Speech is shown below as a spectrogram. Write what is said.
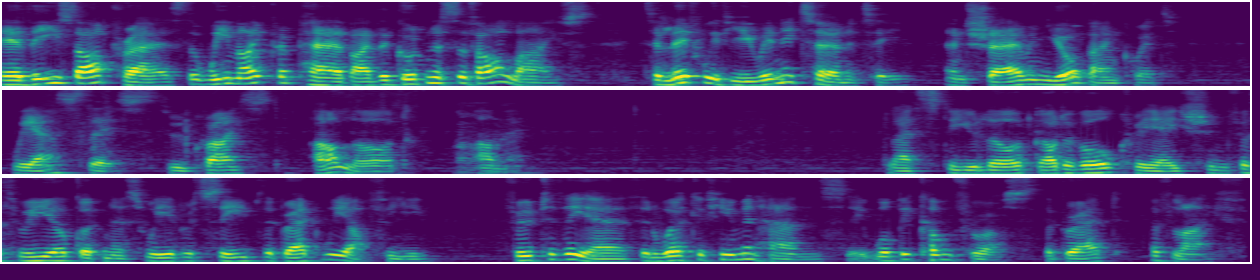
Hear these our prayers that we might prepare by the goodness of our lives to live with you in eternity and share in your banquet. We ask this through Christ our Lord. Amen. Blessed are you, Lord God of all creation, for through your goodness we have received the bread we offer you. Fruit of the earth and work of human hands, it will become for us the bread of life.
